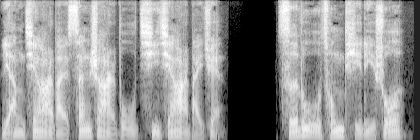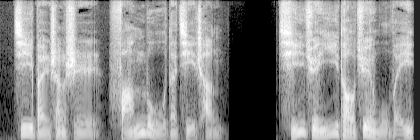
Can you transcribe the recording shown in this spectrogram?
两千二百三十二部七千二百卷。此录从体例说，基本上是房录的继承。其卷一到卷五为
